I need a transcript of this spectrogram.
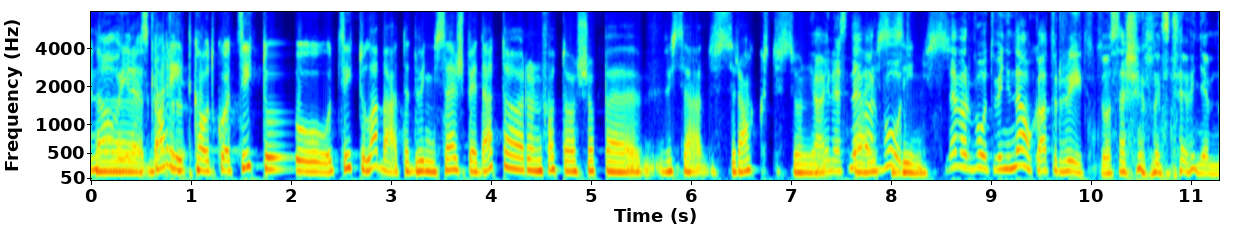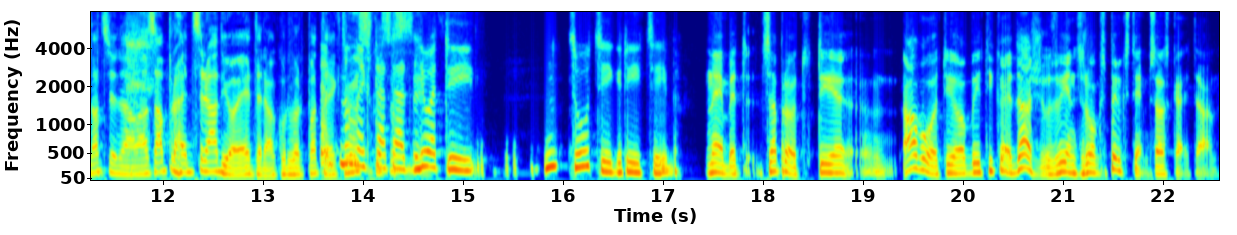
nav ā, Ines, katru- darīt kaut ko citu, citu labā. Tad viņi sēž pie datora un photoshopē visādus rakstus un Jā, Ines, nevar būt. ziņas. Nevar būt. Viņi nav katru rītu no 6 līdz 9 nacionālās apraides radio ēterā, kur var pateikt, Man visu, liekas, tā tāda ļoti nu, cūcīga rīcība. Nē, bet saprotu, tie mm, avoti jau bija tikai daži uz vienas rokas pirkstiem saskaitām.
